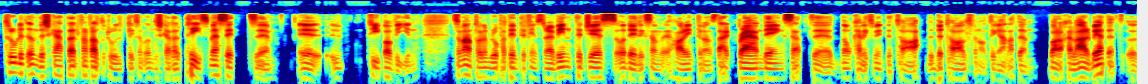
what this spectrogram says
otroligt underskattad, framförallt otroligt liksom underskattad prismässigt eh, eh typ av vin som antagligen beror på att det inte finns några vintages och det liksom har inte någon stark branding så att eh, de kan liksom inte ta betalt för någonting annat än bara själva arbetet. Och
